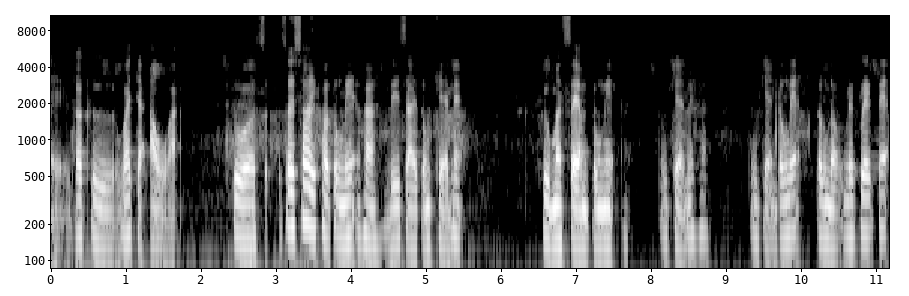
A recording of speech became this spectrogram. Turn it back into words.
น์ก็คือว่าจะเอาอะตัวสร้อยๆเขาตรงนี้ค่ะ ดีไซน์ตรงแขนเนี่ย คือมาแซมตรงนี้ ตรงแขนนะคะ ตรงแขนตรงเนี้ย ตรงดอกเล็ก ๆ เนี่ย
